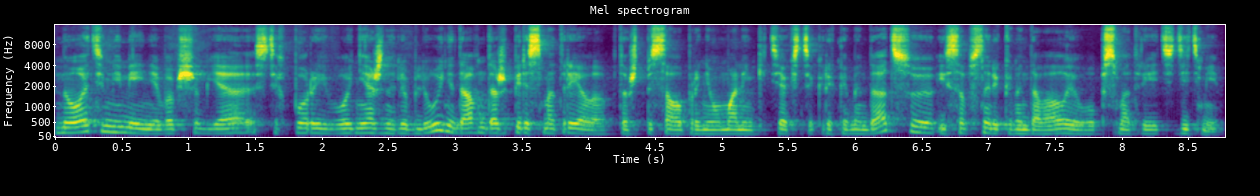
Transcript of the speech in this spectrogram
Но, тем не менее, в общем, я с тех пор его нежно люблю. Недавно даже пересмотрела, потому что писала про него маленький текстик рекомендацию и, собственно, рекомендовала его посмотреть с детьми.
